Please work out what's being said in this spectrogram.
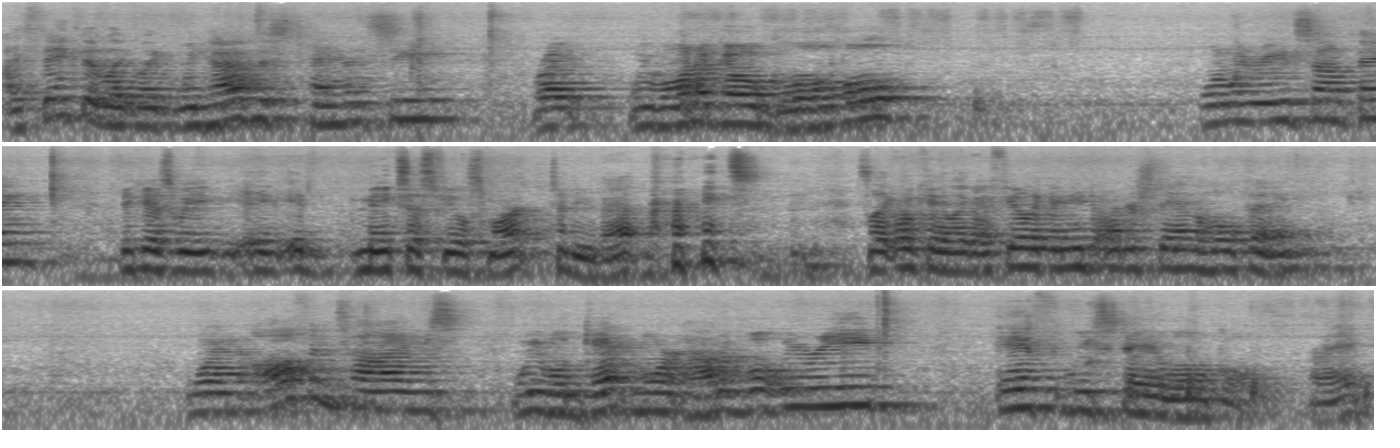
I think that like, like we have this tendency, right? We want to go global when we read something because we it, it makes us feel smart to do that, right? It's like okay, like I feel like I need to understand the whole thing. When oftentimes we will get more out of what we read if we stay local, right?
